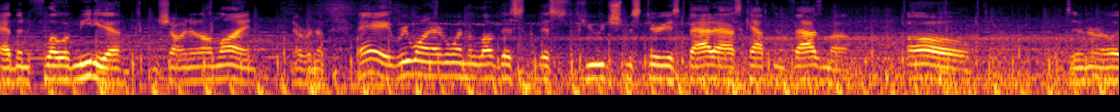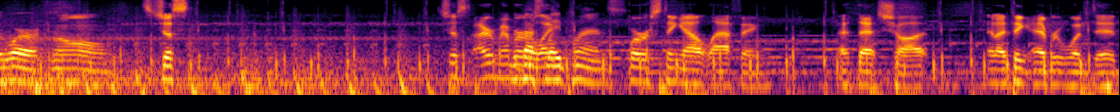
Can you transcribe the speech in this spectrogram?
ebb and flow of media and showing it online. Never know. Hey, we want everyone to love this this huge, mysterious, badass Captain Phasma. Oh, didn't really work. Oh, it's just. It's just, I remember like plans. bursting out laughing at that shot. And I think everyone did.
